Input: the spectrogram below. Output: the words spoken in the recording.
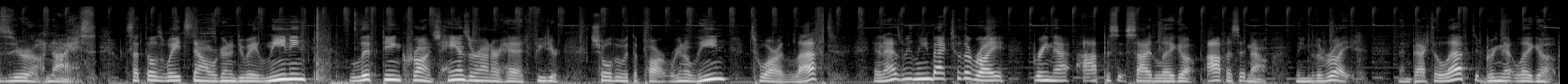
zero. Nice. Set those weights down. We're to do a leaning, lifting crunch. Hands are on our head, feet are shoulder width apart. We're to lean to our left, and as we lean back to the right, bring that opposite side leg up. Opposite now. Lean to the right, then back to the left, bring that leg up.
